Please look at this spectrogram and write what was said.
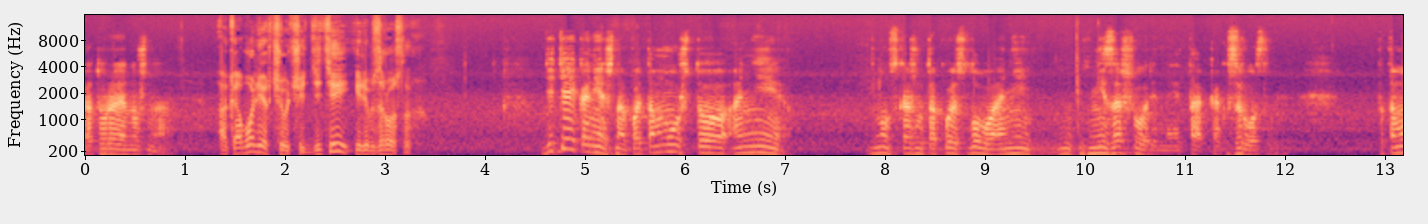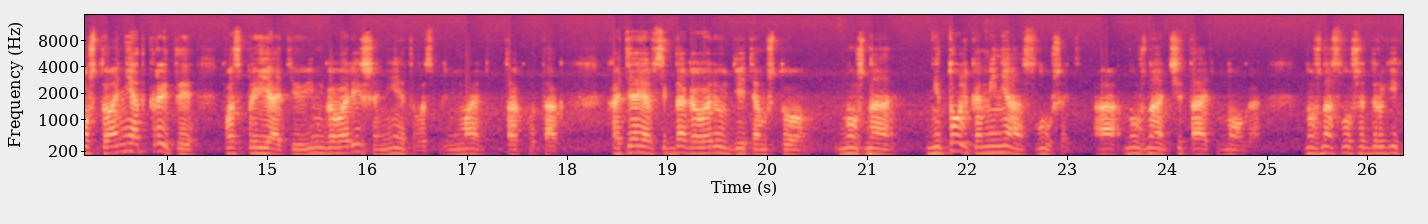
которая нужна. А кого легче учить, детей или взрослых? Детей, конечно, потому что они ну, скажу такое слово, они не зашоренные так, как взрослые. Потому что они открыты к восприятию. Им говоришь, они это воспринимают вот так, вот так. Хотя я всегда говорю детям, что нужно не только меня слушать, а нужно читать много. Нужно слушать других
